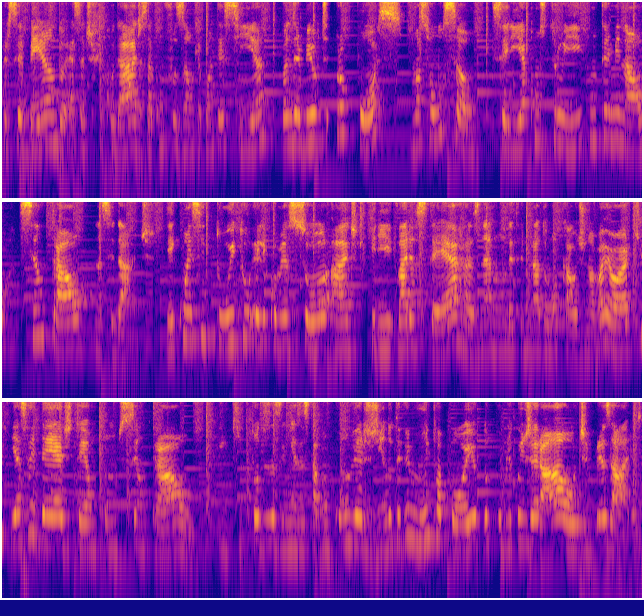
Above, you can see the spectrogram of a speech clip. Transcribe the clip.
Percebendo essa dificuldade, essa confusão que acontecia, Vanderbilt propôs uma solução, que seria construir um terminal central na cidade. E com esse intuito, ele começou a adquirir várias terras, né, num determinado local de Nova York. E essa ideia de ter um ponto central em que todas as linhas estavam convergindo teve muito apoio do público em geral, de empresários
